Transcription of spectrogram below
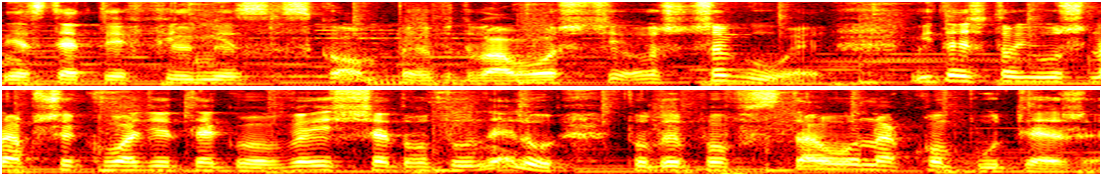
Niestety film jest skąpy w dbałości o szczegóły. Widać to już na przykładzie tego wejścia do tunelu, które powstało na komputerze.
